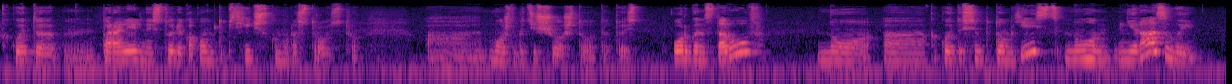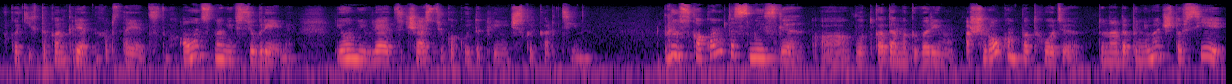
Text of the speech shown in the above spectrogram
какой-то параллельной истории какому-то психическому расстройству, а, может быть еще что-то. То есть орган здоров, но а, какой-то симптом есть, но он не разовый в каких-то конкретных обстоятельствах, а он с нами все время, и он является частью какой-то клинической картины. Плюс в каком-то смысле, а, вот когда мы говорим о широком подходе, то надо понимать, что все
